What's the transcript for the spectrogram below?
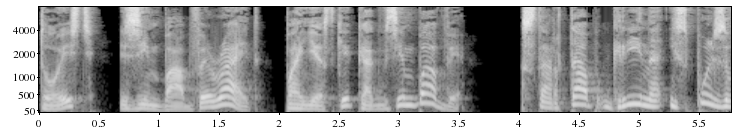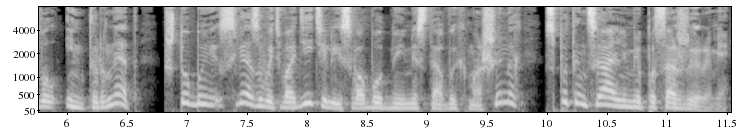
то есть «Zimbabwe Ride» – поездки как в Зимбабве. Стартап Грина использовал интернет, чтобы связывать водителей свободные места в их машинах с потенциальными пассажирами,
